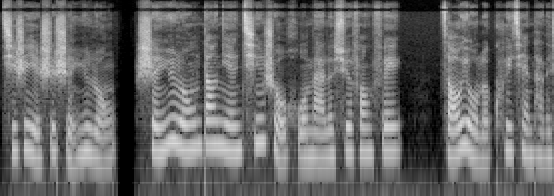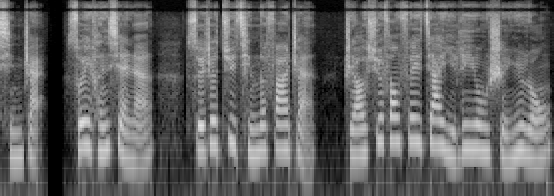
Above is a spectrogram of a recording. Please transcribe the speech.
其实也是沈玉荣。沈玉荣当年亲手活埋了薛芳菲，早有了亏欠他的心债，所以很显然，随着剧情的发展，只要薛芳菲加以利用沈玉荣，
